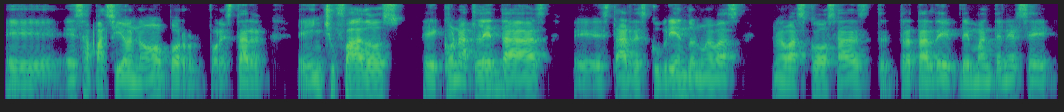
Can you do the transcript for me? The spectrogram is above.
eh, esa pasión, ¿no? Por, por estar eh, enchufados eh, con atletas, estar descubriendo nuevas, nuevas cosas, tratar de, de mantenerse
